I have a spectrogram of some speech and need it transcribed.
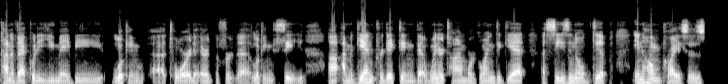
kind of equity you may be looking uh, toward or uh, looking to see. Uh, I'm again predicting that wintertime we're going to get a seasonal dip in home prices.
